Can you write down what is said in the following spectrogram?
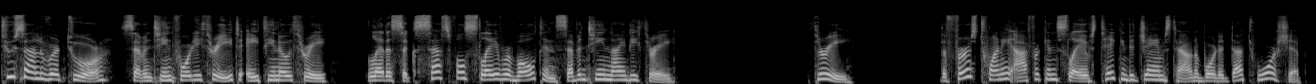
Toussaint Louverture, 1743 to 1803, led a successful slave revolt in 1793. 3. The first 20 African slaves taken to Jamestown aboard a Dutch warship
